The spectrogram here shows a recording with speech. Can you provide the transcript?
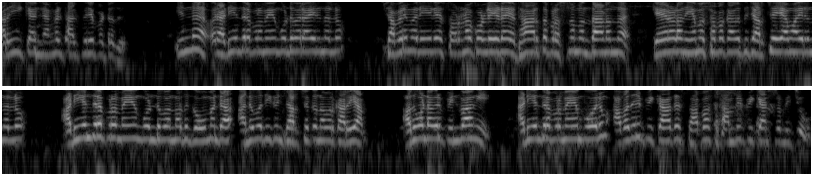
അറിയിക്കാൻ ഞങ്ങൾ താല്പര്യപ്പെട്ടത്. ഇന്ന് ഒരു അടിയന്തര പ്രമേയം കൊണ്ടുവരായിരുന്നല്ലോ. ശബരിമലയിലെ സ്വർണക്കൊള്ളയുടെ യഥാർത്ഥ പ്രശ്നം എന്താണെന്ന് കേരള നിയമസഭക്കകത്ത് ചർച്ച ചെയ്യാമായിരുന്നല്ലോ. അടിയന്തര പ്രമേയം കൊണ്ടുവന്നത് ഗവൺമെന്റ് അനുവദിക്കും ചർച്ചയ്ക്കെന്ന് അവർക്കറിയാം അതുകൊണ്ട് അവർ പിൻവാങ്ങി. അടിയന്തര പ്രമേയം പോലും അവതരിപ്പിക്കാതെ സഭ സ്തംഭിപ്പിക്കാൻ ശ്രമിച്ചു.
